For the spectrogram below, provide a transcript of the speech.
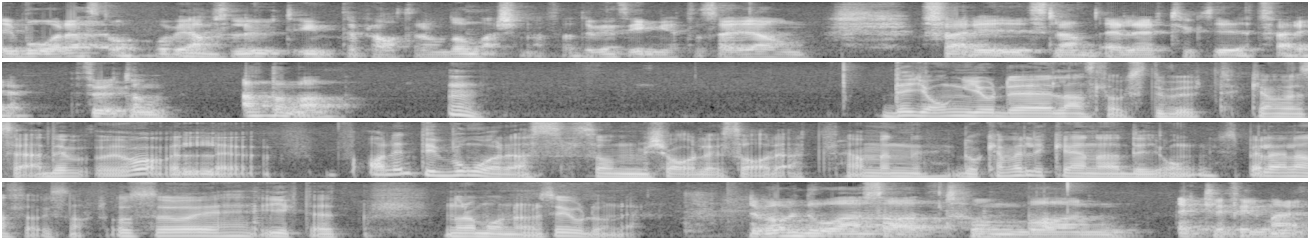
i våras då och vi absolut inte pratar om de matcherna. Så det finns inget att säga om Sverige-Island eller Turkiet-Sverige. Förutom att de vann. De Jong gjorde landslagsdebut kan man väl säga. Det var väl, var det inte i våras som Charlie sa det? Att, ja men då kan väl lika gärna de Jong spela i landslaget snart. Och så eh, gick det några månader och så gjorde hon det. Det var väl då han sa att hon var en äcklig filmare.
